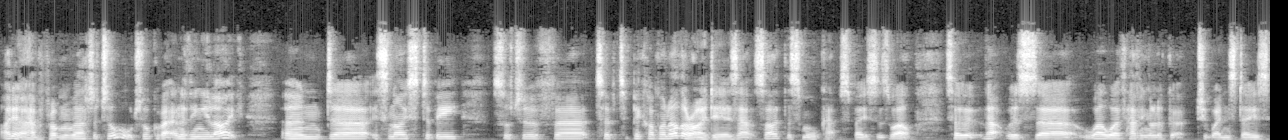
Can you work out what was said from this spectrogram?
I don't have a problem with that at all. Talk about anything you like, and uh, it's nice to be sort of uh, to, to pick up on other ideas outside the small cap space as well. So that was uh, well worth having a look at Wednesday's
